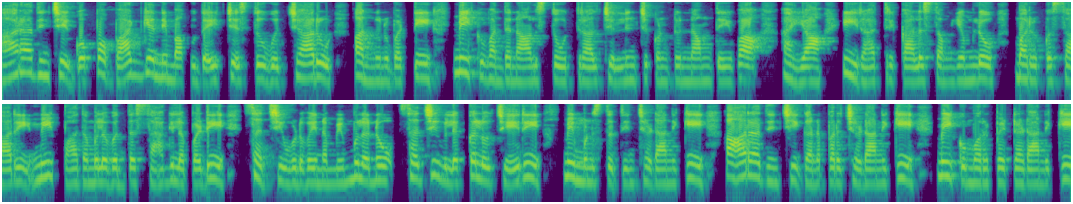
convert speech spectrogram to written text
ఆరాధించే గొప్ప భాగ్యాన్ని మాకు దయచేస్తూ వచ్చారు. అందును బట్టి మీకు వందనాలు స్తోత్రాలు చెల్లించుకుంటున్నాం దేవా. అయ్యా ఈ రాత్రి కాల సమయంలో మరొకసారి మీ పాదముల వద్ద సాగిలపడి సజీవుడువైన మిమ్ములను సజీవు లెక్కలో చేరి మిమ్మును స్తుతించడానికి ఆరాధించి గనపరచడానికి మీకు మొరపెట్టడానికి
